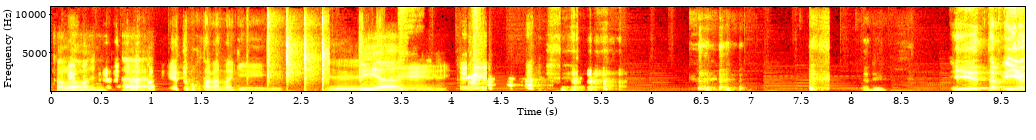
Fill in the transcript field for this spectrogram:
kalau eh, Dalam hatinya tepuk tangan lagi. Iya. Yeay. Iya, tapi ya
